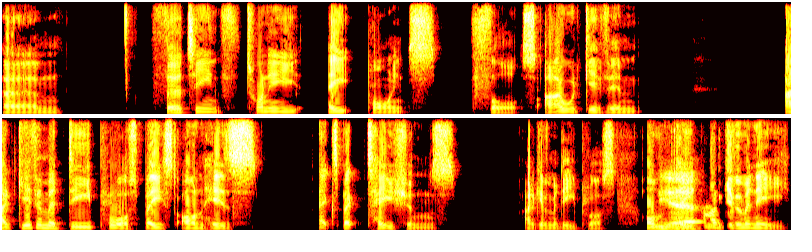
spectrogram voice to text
um 13th 28 points thoughts i would give him i'd give him a d plus based on his expectations i'd give him a d plus on yeah. paper i'd give him an e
